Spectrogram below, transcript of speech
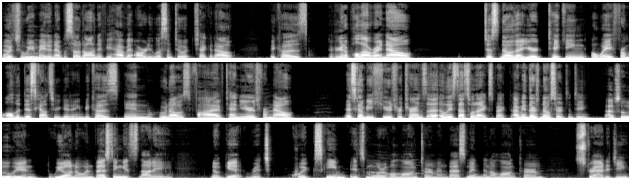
Absolutely. Which we made an episode on. If you haven't already listened to it, check it out. Because if you're going to pull out right now, just know that you're taking away from all the discounts you're getting because in who knows five ten years from now it's going to be huge returns. At least that's what i expect. I mean there's no certainty. Absolutely and we all know investing it's not a you know get rich quick scheme. It's more of a long-term investment and a long-term strategy.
